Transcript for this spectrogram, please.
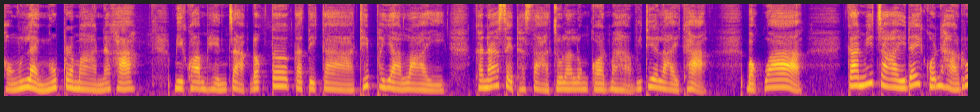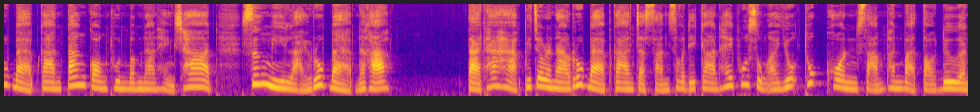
ของแหล่งงบประมาณนะคะ มีความเห็นจากดรกติกาทิพยาลัย คณะเศรษฐศาสตร์จุฬาลงกรณ์มหาวิทยาลัยค่ะ บอกว่าการวิจัยได้ค้นหารูปแบบการตั้งกองทุนบำนาญแห่งชาติ ซึ่งมีหลายรูปแบบนะคะ แต่ถ้าหากพิจารณารูปแบบการจัดสรรสวัสดิการให้ผู้สูงอายุทุกคน 3,000 บาทต่อเดือน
